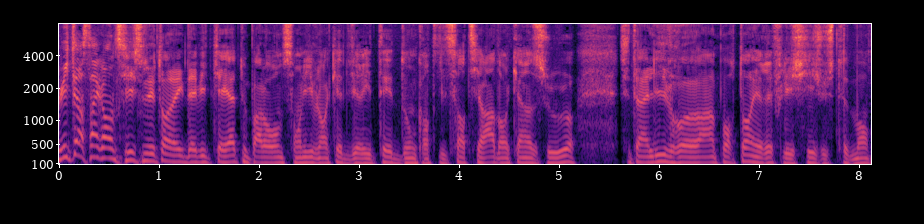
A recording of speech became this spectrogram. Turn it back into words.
8h56, nous étions avec David Kayat, nous parlerons de son livre L'enquête vérité, donc quand il sortira dans 15 jours. C'est un livre euh, important et réfléchi justement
